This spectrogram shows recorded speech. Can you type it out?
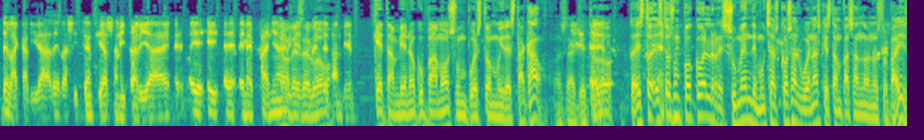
de la calidad de la asistencia sanitaria en, eh, eh, en, España. No, desde luego también. que también ocupamos un puesto muy destacado. O sea, que todo, eh, esto, esto es un poco el resumen de muchas cosas buenas que están pasando en nuestro país.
